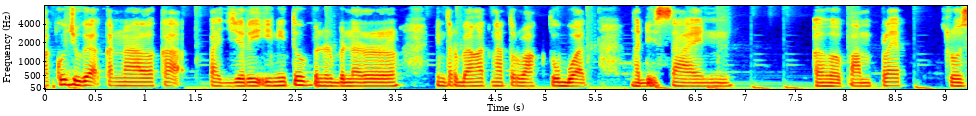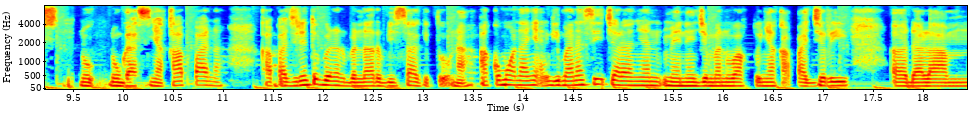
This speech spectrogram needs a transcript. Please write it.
Aku juga kenal Kak Fajri ini tuh bener-bener pinter banget ngatur waktu buat ngedesain eh, pamflet terus nu- nugasnya kapan. Nah, Kak Fajri itu bener-bener bisa gitu. Nah, aku mau nanya gimana sih caranya manajemen waktunya Kak Fajri eh, dalam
